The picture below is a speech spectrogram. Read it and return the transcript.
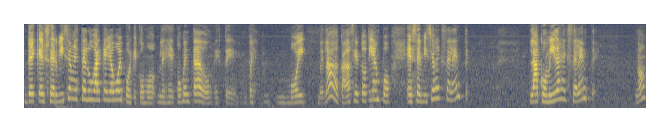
de que el servicio en este lugar que yo voy, porque como les he comentado, este, pues voy, ¿verdad? Cada cierto tiempo, el servicio es excelente. La comida es excelente, ¿no?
